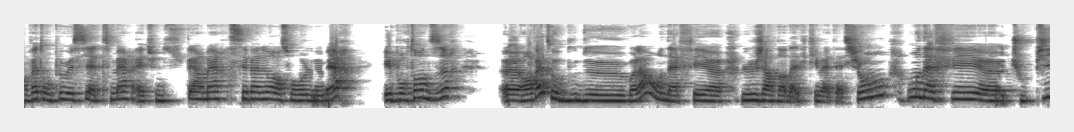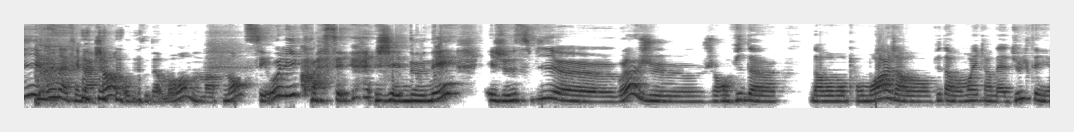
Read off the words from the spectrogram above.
En fait on peut aussi être mère être une super mère s'épanouir dans son rôle de mère et pourtant dire euh, en fait, au bout de voilà, on a fait euh, le jardin d'acclimatation, on a fait euh, choupi, on a fait machin. au bout d'un moment, maintenant, c'est au lit quoi. C'est j'ai donné et je suis euh, voilà, je j'ai envie d'un moment pour moi, j'ai envie d'un moment avec un adulte et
